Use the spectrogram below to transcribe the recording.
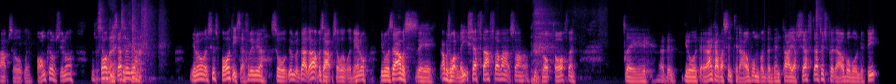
absolutely bonkers, you know. There's It's bodies electric, everywhere. You know, it's just bodies everywhere. So that that was absolutely mental. You know, I was uh, I was working night shift after that, so I dropped off then. Uh, you know, I think I listened to the album like the entire shift. I just put the album on repeat.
